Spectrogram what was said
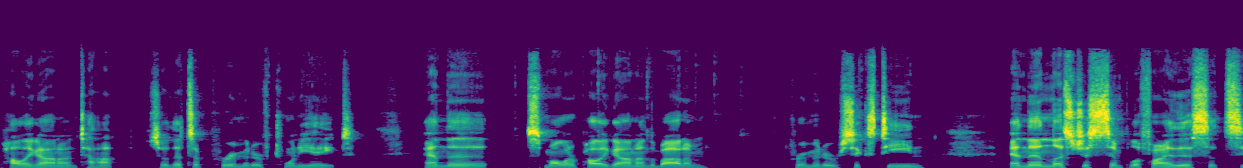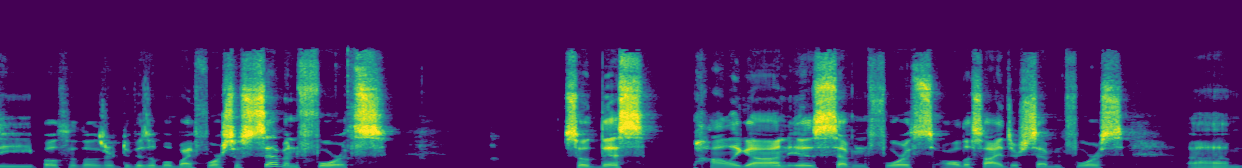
polygon on top. So that's a perimeter of 28. And the smaller polygon on the bottom, perimeter of 16. And then let's just simplify this. Let's see, both of those are divisible by 4. So 7 fourths. So this polygon is 7 fourths. All the sides are 7 fourths um,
